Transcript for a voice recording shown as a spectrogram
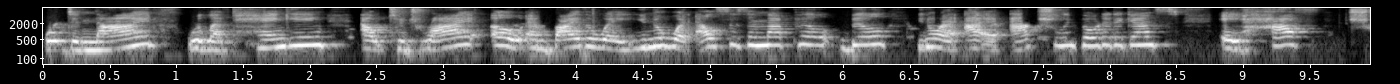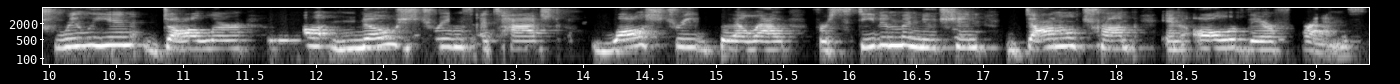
were denied, were left hanging out to dry. Oh, and by the way, you know what else is in that bill? bill? You know what I actually voted against? A half trillion dollar, uh, no strings attached Wall Street bailout for Steven Mnuchin, Donald Trump, and all of their friends.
